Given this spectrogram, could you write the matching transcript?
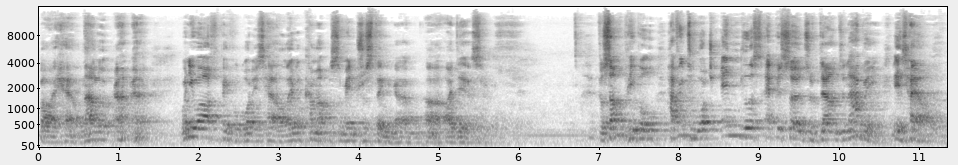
by hell? Now, look, when you ask people what is hell, they will come up with some interesting um, uh, ideas. For some people, having to watch endless episodes of Downton Abbey is hell.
